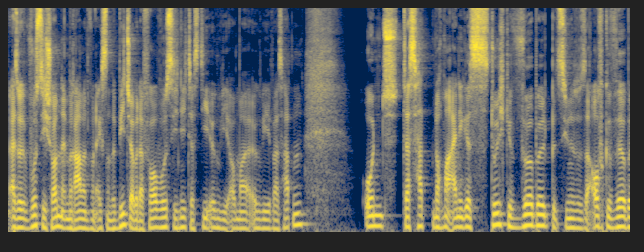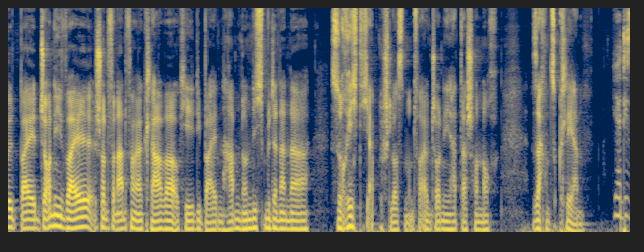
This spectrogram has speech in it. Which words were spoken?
also wusste ich schon im Rahmen von Ex on the Beach, aber davor wusste ich nicht, dass die irgendwie auch mal irgendwie was hatten. Und das hat nochmal einiges durchgewirbelt, beziehungsweise aufgewirbelt bei Johnny, weil schon von Anfang an klar war, okay, die beiden haben noch nicht miteinander so richtig abgeschlossen und vor allem Johnny hat da schon noch Sachen zu klären. Ja, die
